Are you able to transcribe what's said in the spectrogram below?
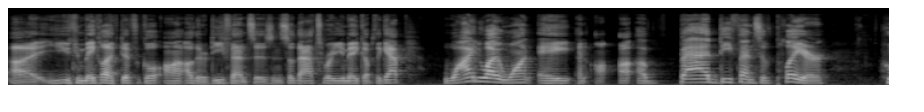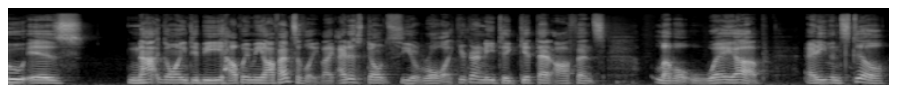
Uh, you can make life difficult on other defenses, and so that's where you make up the gap. Why do I want a an, a, a bad defensive player who is not going to be helping me offensively. Like I just don't see a role. Like you're going to need to get that offense level way up, and even still,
